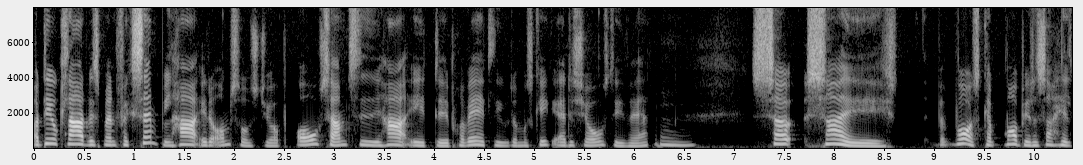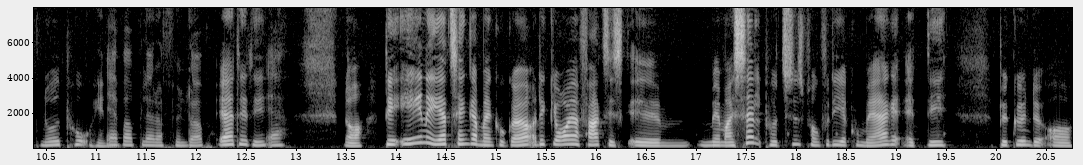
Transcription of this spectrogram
Og det er jo klart, hvis man for eksempel har et omsorgsjob, og samtidig har et øh, privatliv, der måske ikke er det sjoveste i verden, mm. så, så øh, hvor, skal, hvor bliver der så hældt noget på hende? ja, hvor bliver der fyldt op? ja det er det. Ja, Nå, det ene, jeg tænker, man kunne gøre, og det gjorde jeg faktisk øh, med mig selv på et tidspunkt, fordi jeg kunne mærke, at det begyndte at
